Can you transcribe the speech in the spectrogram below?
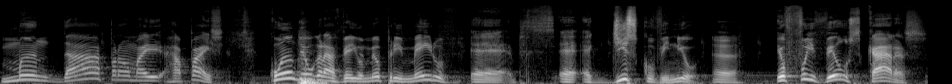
mandar para uma. Rapaz, quando eu gravei o meu primeiro é, é, é, disco vinil, É. eu fui ver os caras,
